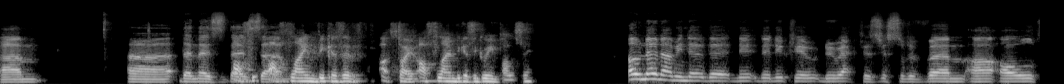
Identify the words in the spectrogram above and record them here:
Um, uh, then there's there's Off, um, offline because of oh, sorry offline because of green policy. Oh no, no. I mean the the, the nuclear reactors just sort of um, are old.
